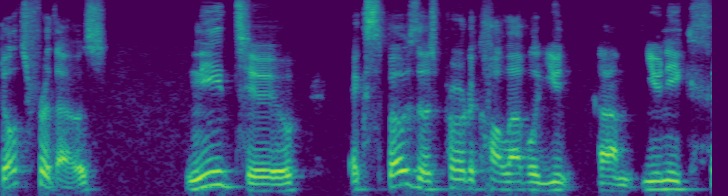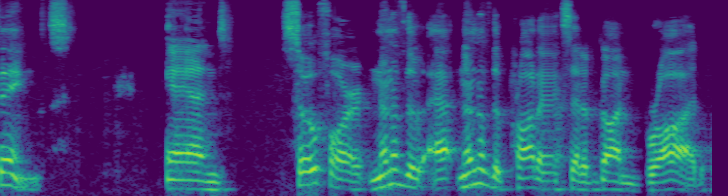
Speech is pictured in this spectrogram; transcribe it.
built for those need to expose those protocol level um, unique things. And so far, none of the none of the products that have gone broad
